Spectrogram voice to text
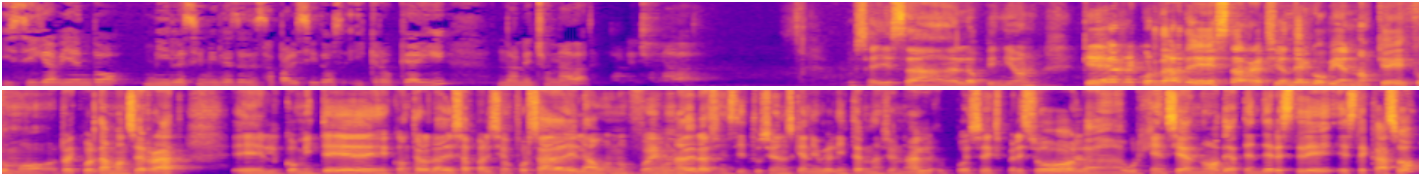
y sigue habiendo miles y miles de desaparecidos y creo que ahí no han hecho nada. Pues ahí está la opinión. ¿Qué recordar de esta reacción del gobierno que, como recuerda Montserrat, el Comité contra la Desaparición Forzada de la ONU fue una de las instituciones que a nivel internacional pues expresó la urgencia ¿no? de atender este, este caso.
